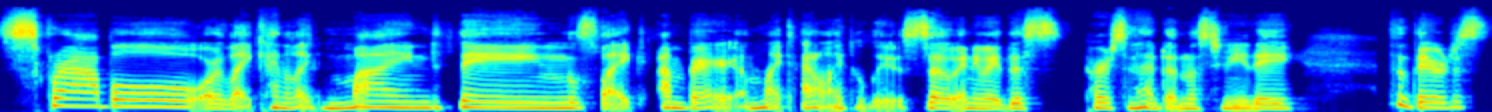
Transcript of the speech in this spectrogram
Scrabble or like kind of like mind things, like I'm very, I'm like, I don't like to lose. So anyway, this person had done this to me. They, they were just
